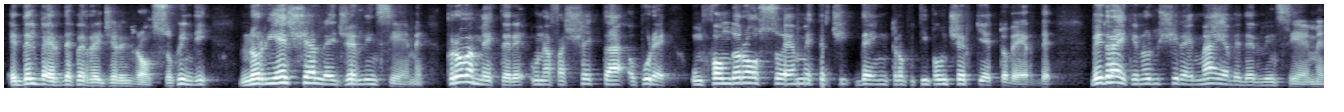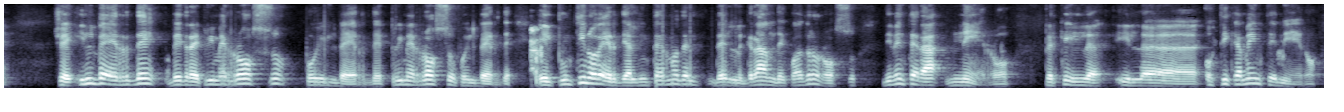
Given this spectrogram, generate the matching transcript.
e del verde per leggere il rosso, quindi non riesce a leggerli insieme. Prova a mettere una fascetta oppure un fondo rosso e a metterci dentro tipo un cerchietto verde. Vedrai che non riuscirei mai a vederli insieme. Cioè il verde, vedrai prima il rosso, poi il verde, prima il rosso, poi il verde. E il puntino verde all'interno del, del grande quadro rosso diventerà nero, perché il, il uh, otticamente nero,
